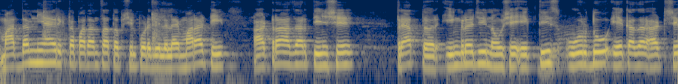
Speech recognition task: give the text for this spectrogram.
माध्यमनिहाय रिक्त पदांचा तपशील पुढे दिलेला आहे. मराठी अठरा हजार तीनशे त्र्याहत्तर इंग्रजी नऊशे एकतीस उर्दू एक हजार आठशे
